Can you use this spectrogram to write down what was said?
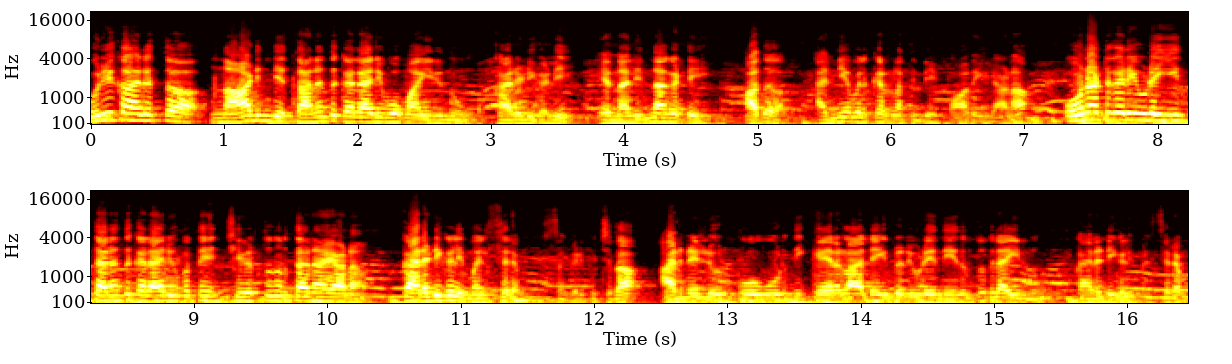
ഒരു കാലത്ത് നാടിന്റെ തനത് കലാരൂപമായിരുന്നു കരടികളി എന്നാൽ ഇന്നാകട്ടെ അത് അന്യവൽക്കരണത്തിന്റെ പാതയിലാണ്. ഓണാട്ടുകരയുടെ ഈ തനത് കലാരൂപത്തെ ചേർത്തു നിർത്താനായാണ് കരടികളി മത്സരം സംഘടിപ്പിച്ചത്. അരനെല്ലൂർ കോവൂർ ദി കേരള ലൈബ്രറിയുടെ നേതൃത്വത്തിലായിരുന്നു കരടികളി മത്സരം.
